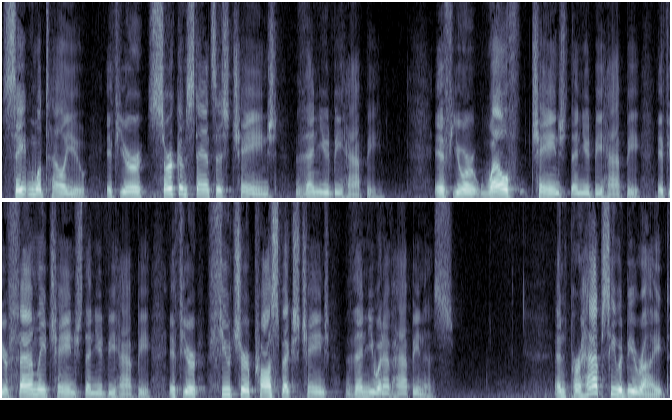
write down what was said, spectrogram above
Satan will tell you if your circumstances changed, then you'd be happy. If your wealth changed, then you'd be happy. If your family changed, then you'd be happy. If your future prospects change, then you would have happiness. And perhaps he would be right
